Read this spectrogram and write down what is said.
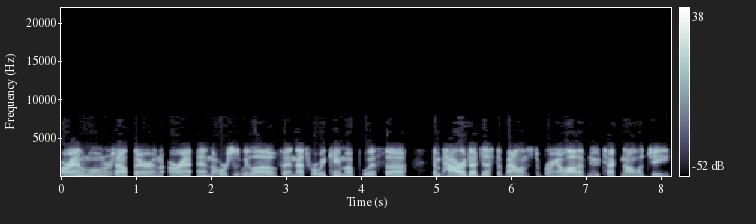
our animal owners out there and our and the horses we love. And that's where we came up with uh, empower digestive balance to bring a lot of new technology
